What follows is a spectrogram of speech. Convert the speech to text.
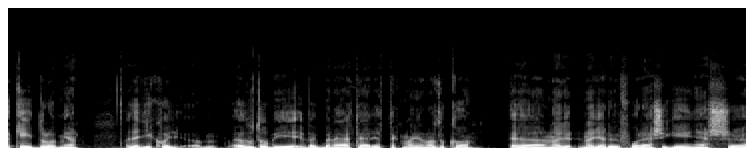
két dolog miatt. Az egyik, hogy az utóbbi években elterjedtek nagyon azok a nagy, nagy erőforrás igényes ö,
